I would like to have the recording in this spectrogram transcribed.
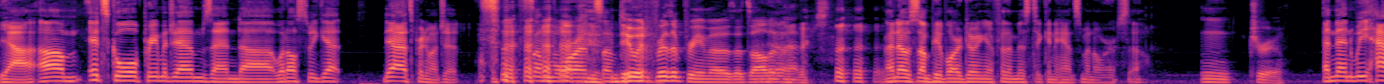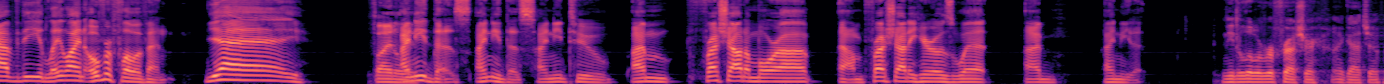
Yeah. Um, it's cool. Primogems and uh, what else do we get? Yeah, that's pretty much it. some more and some. do it for the primos. That's all that matters. I know some people are doing it for the Mystic Enhancement Ore. So, mm, true. and then we have the Leyline Overflow event. Yay! Finally, I need this. I need this. I need to. I'm fresh out of Mora. I'm fresh out of Hero's Wit. I'm. I need it. need a little refresher. I gotcha.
